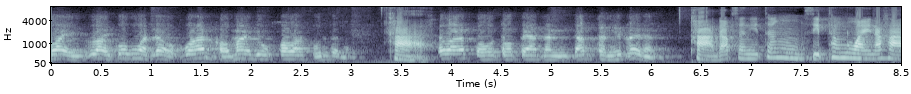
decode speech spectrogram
ร้อยร้อยกว่างวดแล้วว่าหันเขามาอยู่เพราะว่าศูนย์ตัวนี้ ค่ะ แต่ว่าตัวตัวแปดนั่นดับสนิทเลยนั่นค่ะ ดับสนิททั้งสิบทั้งหน่วยนะคะ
